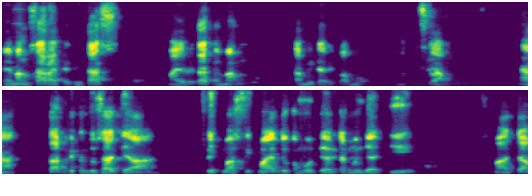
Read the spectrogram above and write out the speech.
memang secara identitas mayoritas memang kami dari kelompok umat Islam. Nah, tapi tentu saja stigma-stigma itu kemudian kan menjadi semacam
